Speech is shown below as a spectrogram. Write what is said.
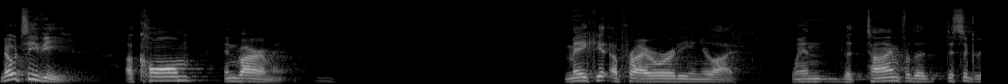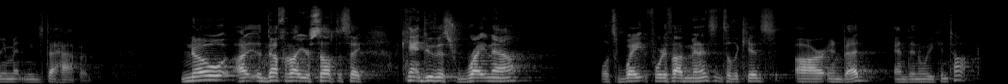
no TV, a calm environment. Make it a priority in your life when the time for the disagreement needs to happen. Know uh, enough about yourself to say, I can't do this right now. Let's wait 45 minutes until the kids are in bed, and then we can talk.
